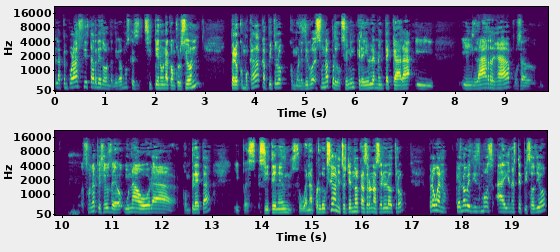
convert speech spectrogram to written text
la, temporada sí está redonda, digamos que sí tiene una conclusión, pero como cada capítulo, como les digo, es una producción increíblemente cara y, y larga, o sea, son episodios de una hora completa y pues sí tienen su buena producción, entonces ya no alcanzaron a hacer el otro. Pero bueno, ¿qué novedismos hay en este episodio?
